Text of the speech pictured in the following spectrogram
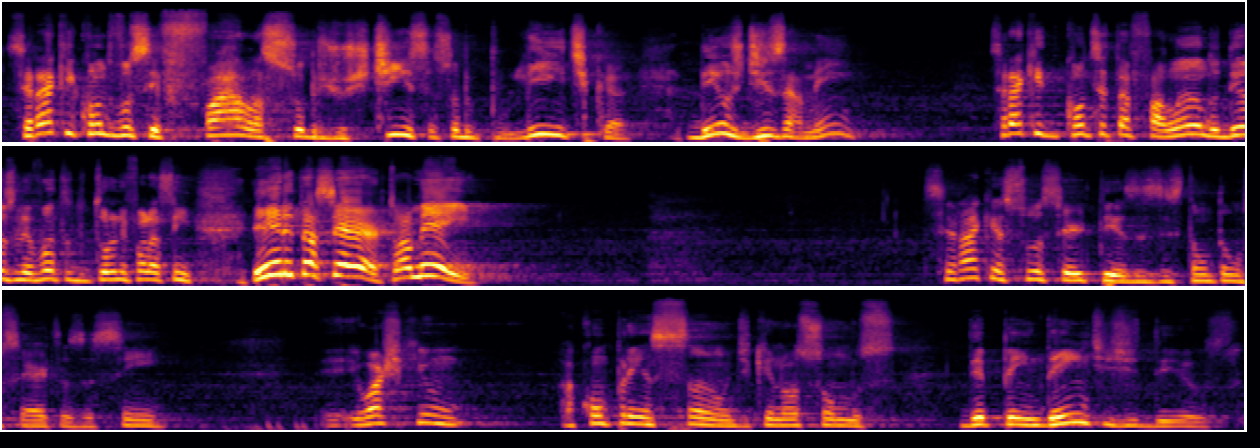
Será que quando você fala sobre justiça, sobre política, Deus diz amém? Será que quando você está falando, Deus levanta do trono e fala assim: Ele está certo, amém? Será que as suas certezas estão tão certas assim? Eu acho que um, a compreensão de que nós somos dependentes de Deus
